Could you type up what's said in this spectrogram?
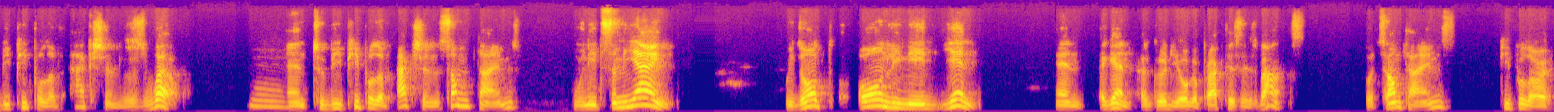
be people of action as well. Mm. And to be people of action, sometimes we need some yang. We don't only need yin. And again, a good yoga practice is balance. But sometimes people are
